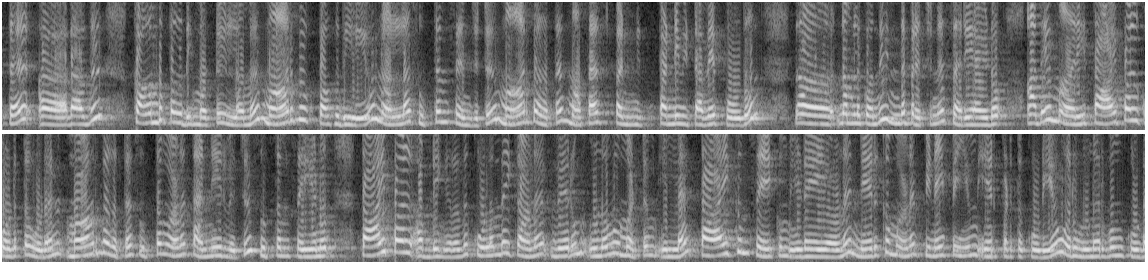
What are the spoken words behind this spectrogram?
இடத்த அதாவது காம்பு பகுதி மட்டும் இல்லாமல் மார்பு பகுதியையும் நல்லா சுத்தம் செஞ்சுட்டு மார்பகத்தை மசாஜ் பண்ணி பண்ணிவிட்டாவே போதும். நம்மளுக்கு வந்து இந்த பிரச்சனை சரியாயிடும். அதே மாதிரி தாய்ப்பால் கொடுத்தவுடன் மார்பகத்தை சுத்தமான தண்ணீர் வச்சு சுத்தம் செய்யணும். தாய்ப்பால் அப்படிங்கிறது குழந்தைக்கான வெறும் உணவு மட்டும் இல்லை தாய்க்கும் சேய்க்கும் இடையேயான நெருக்கமான பிணைப்பையும் ஏற்படுத்தக்கூடிய ஒரு உணர்வும் கூட.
